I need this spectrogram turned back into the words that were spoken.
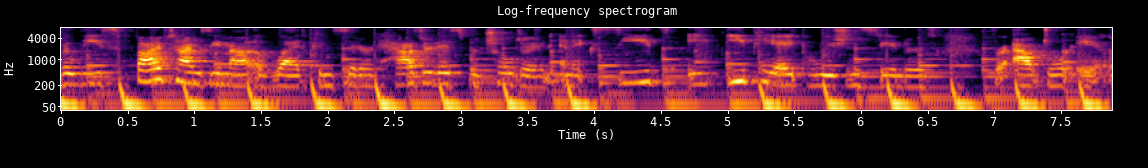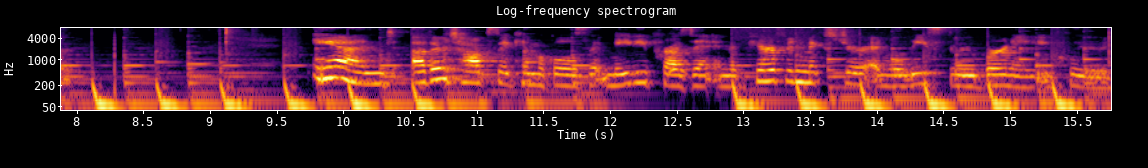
release five times the amount of lead considered hazardous for children and exceeds EPA pollution standards for outdoor air. And other toxic chemicals that may be present in the paraffin mixture and released through burning include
